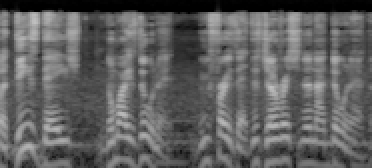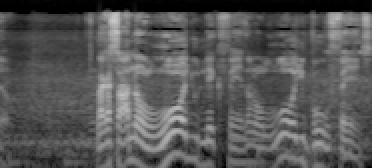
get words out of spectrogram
But these days, nobody's doing that. Rephrase that. This generation, they're not doing that though. Like I said, I know loyal Knick fans. I know loyal Bull fans.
